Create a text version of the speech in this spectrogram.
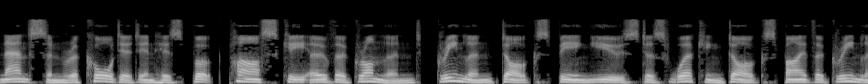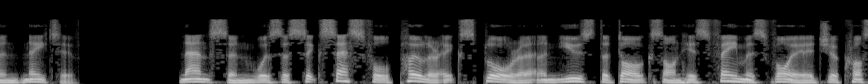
Nansen recorded in his book På ski over Grønland, Greenland dogs being used as working dogs by the Greenland native. Nansen was a successful polar explorer and used the dogs on his famous voyage across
